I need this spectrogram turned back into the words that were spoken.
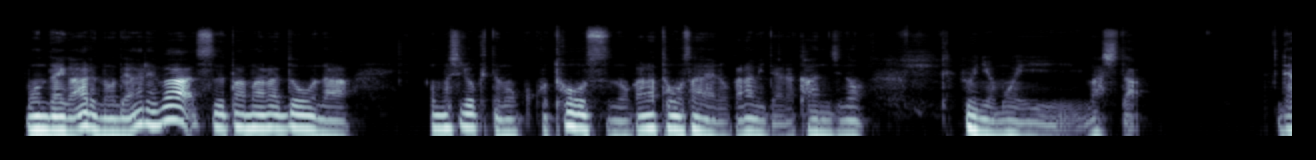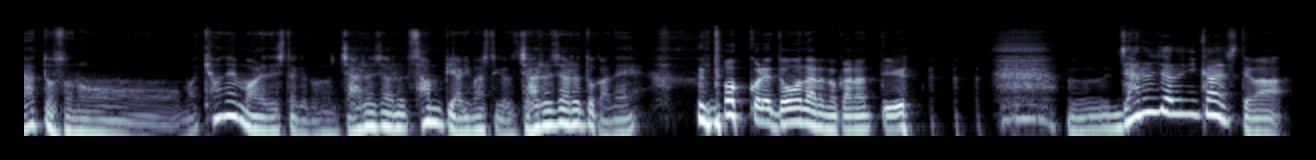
問題があるのであれば、スーパーマラドーナ、面白くてもここ通すのかな、通さないのかな、みたいな感じの風に思いました。で、あとその、まあ、去年もあれでしたけど、ジャルジャル、賛否ありましたけど、ジャルジャルとかね、ど、これどうなるのかなっていううんジャルジャルに関しては、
